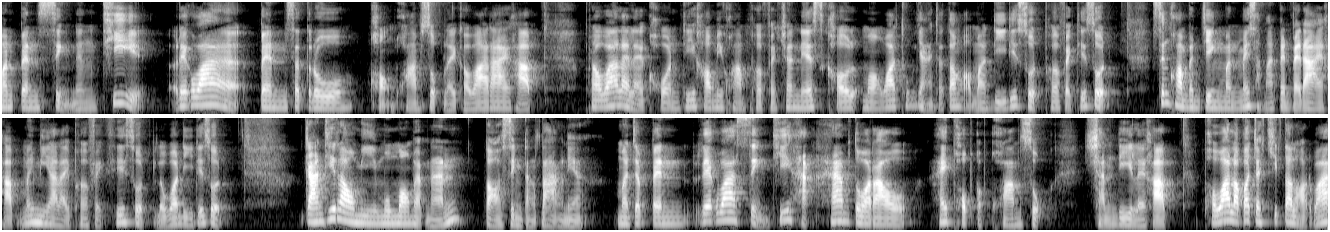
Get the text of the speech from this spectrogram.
มันเป็นสิ่งหนึ่งที่เรียกว่าเป็นศัตรูของความสุขเลยก็ว่าได้ครับ เพราะว่าหลาย ๆ คนที่เขามีความ perfectionist เขามองว่าทุกอย่างจะต้องออกมาดีที่สุด perfect ที่สุด ซึ่งความเป็นจริงมันไม่สามารถเป็นไปได้ครับ ไม่มีอะไร perfect ที่สุด หรือว่าดีที่สุด การที่เรามีมุมมองแบบนั้นต่อสิ่งต่าง ๆ เนี่ย มันจะเป็นเรียกว่าสิ่งที่หักห้ามตัวเราให้พบกับความสุขชั้นดีเลยครับ เพราะว่าเราก็จะคิดตลอดว่า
